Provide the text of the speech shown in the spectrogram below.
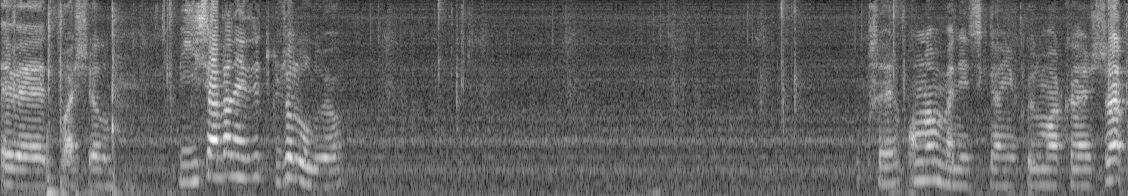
Evet başlayalım. Bilgisayardan edit güzel oluyor. Telefondan ben eskiden yapıyordum arkadaşlar.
